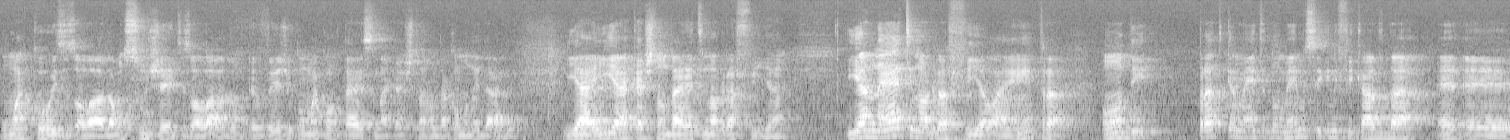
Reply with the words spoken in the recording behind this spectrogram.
uma coisa isolada, um sujeito isolado, eu vejo como acontece na questão da comunidade. E aí é a questão da etnografia. E a etnografia ela entra onde praticamente do mesmo significado da é,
